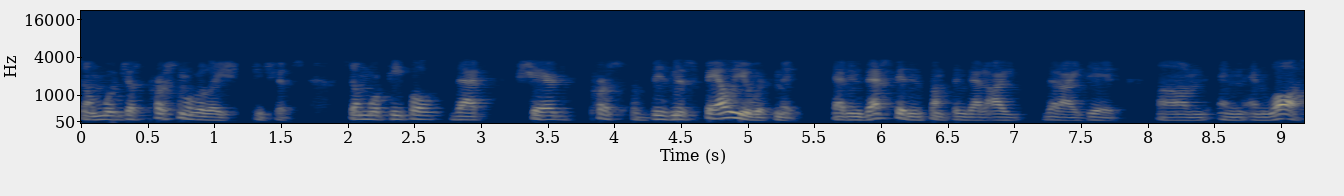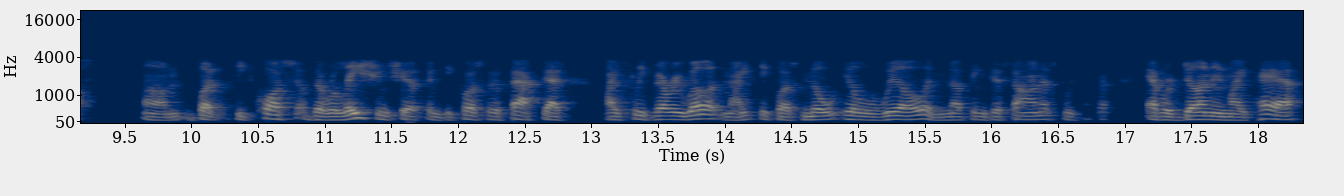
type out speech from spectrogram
Some were just personal relationships. Some were people that shared pers- business failure with me, that invested in something that I that I did um, and, and lost. Um, but because of the relationship and because of the fact that I sleep very well at night because no ill will and nothing dishonest was ever, done in my path,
